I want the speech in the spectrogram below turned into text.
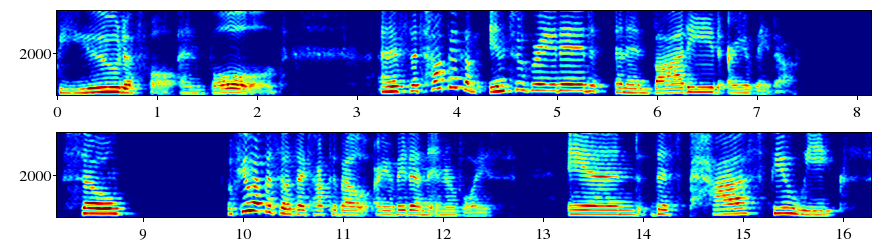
beautiful and bold and it's the topic of integrated and embodied Ayurveda. So, a few episodes I talked about Ayurveda and the inner voice. And this past few weeks,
